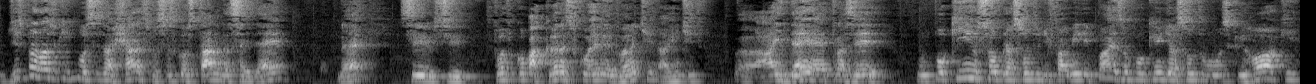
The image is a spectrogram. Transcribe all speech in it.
Diz para nós o que vocês acharam, se vocês gostaram dessa ideia, né? Se, se ficou bacana, ficou relevante. A gente, a ideia é trazer um pouquinho sobre assunto de família e paz, um pouquinho de assunto música e rock,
